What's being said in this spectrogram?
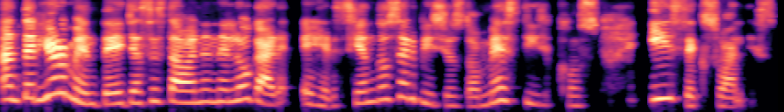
Anteriormente ellas estaban en el hogar ejerciendo servicios domésticos y sexuales,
